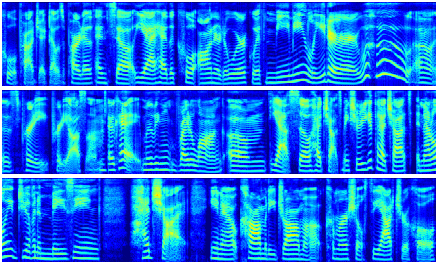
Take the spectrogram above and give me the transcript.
cool project I was a part of. And so, yeah, I had the cool honor to work with Mimi Leder. Woohoo! Oh, it was pretty, pretty awesome. Okay, moving right along. Um, yeah, so headshots. Make sure you get the headshots. And not only do you have an amazing headshot, you know, comedy, drama, commercial, theatrical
